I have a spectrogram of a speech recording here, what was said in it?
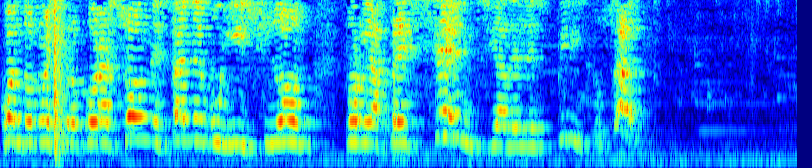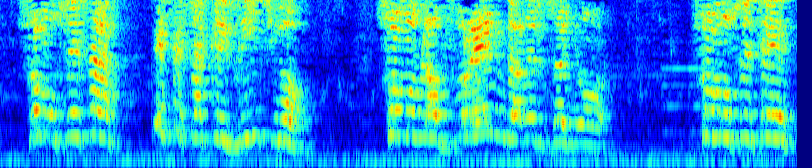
cuando nuestro corazón está en ebullición por la presencia del Espíritu Santo. Somos esa, ese sacrificio, somos la ofrenda del Señor, somos ese, eh,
